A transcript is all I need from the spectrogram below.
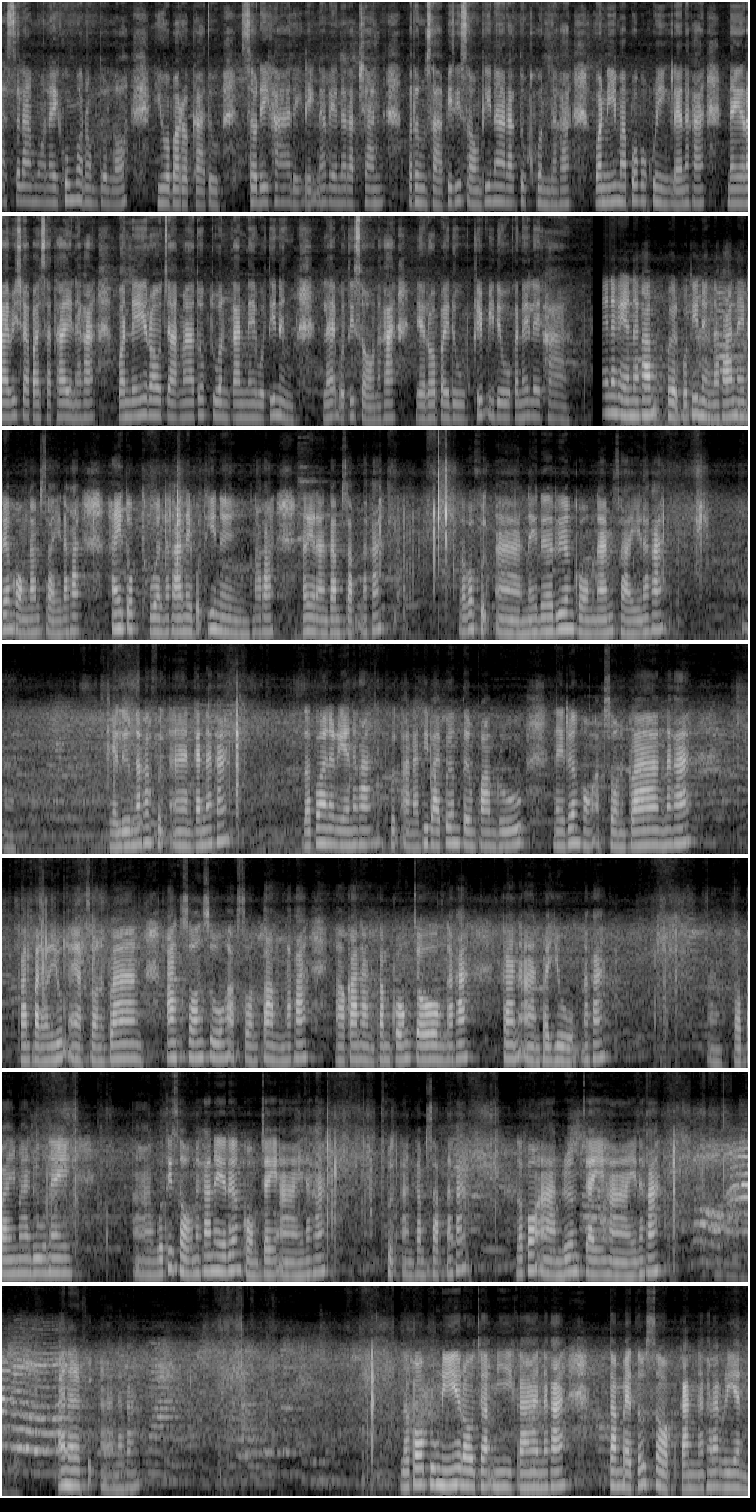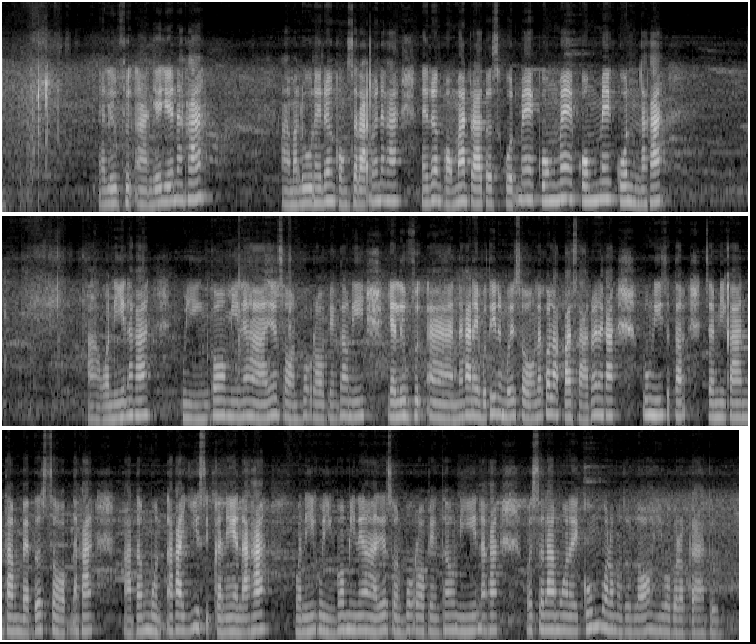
อัสสลามุอะลัยกุมวะราะมะตุลลอฮ์ฮิวะบารอกาตุสวัสดีค่ะ เด็ก ๆ นักเรียนระดับชั้น ประถมศึกษาปีที่ 2 ที่น่ารักทุกคนนะคะ วันนี้มาพบกับครูหญิงแล้วนะคะ ในรายวิชาภาษาไทยนะคะ วันนี้เราจะมาทบทวนกันในบทที่ 1 และบทที่ 2 นะคะ เดี๋ยวเราไปดูคลิปวิดีโอกันได้เลยค่ะ ให้นักเรียนนะคะเปิดบทที่หนึ่งนะคะ ในเรื่องของน้ำใสนะคะ ให้ทบทวนนะคะในบทที่หนึ่งนะคะนักเรียนอ่านคำศัพท์นะคะ แล้วก็ฝึกอ่านในเรื่องของน้ำใสนะคะ อย่าลืมนะคะ ฝึกอ่านกันนะคะ แล้วก็นักเรียนนะคะ ฝึกอ่านอธิบายเพิ่มเติมความรู้ในเรื่องของอักษรกลางนะคะ การปัดวรรณยุกต์ในอักษรกลาง อักษรสูง อักษรต่ำนะคะเอาการอ่านคำคล้องจองนะคะ การอ่านประโยคนะคะต่อไปมาดูในบทที่สองนะคะในเรื่องของใจอายนะคะ ฝึกอ่านคำศัพท์นะคะ แล้วก็อ่านเรื่องใจหายนะคะ อันนั้นฝึกอ่านนะคะ แล้วก็พรุ่งนี้เราจะมีการนะคะทำแบบทดสอบกันนะคะนักเรียน อย่าลืมฝึกอ่านเยอะๆนะคะามาดูในเรื่องของสระด้วยนะคะ ในเรื่องของมาตราตัวสะกดแม่กงแม่กลมแม่กลนะคะวันนี้นะคะ ผู้หญิงก็มีเนื้อหาที่จะสอนพวกเราเพียงเท่านี้ อย่าลืมฝึกอ่านนะคะ ในบทที่หนึ่งบทที่สองแล้วก็หลักภาษาด้วยนะคะพรุ่งนี้จะจะมีการทำแบบทดสอบนะคะทั้งหมดนะคะ20คะแนนนะคะ วันนี้คุณหญิงก็มีเนื้อหาที่จะสอนพวกเราเพียงเท่านี้นะคะวัสสลามุอะลัยกุมวะราะมะตุลลอฮิวะบะเราะกาตุ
